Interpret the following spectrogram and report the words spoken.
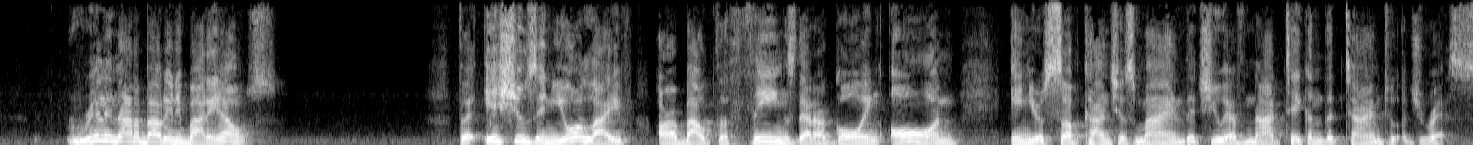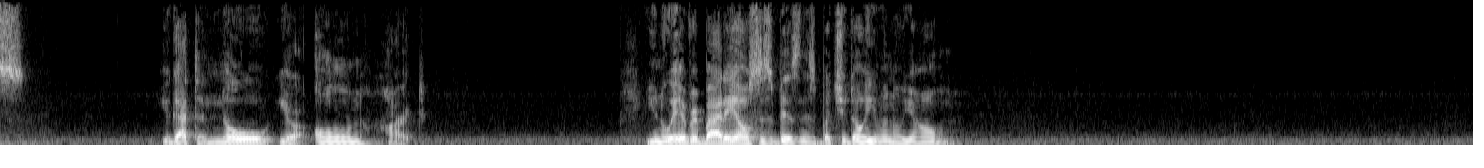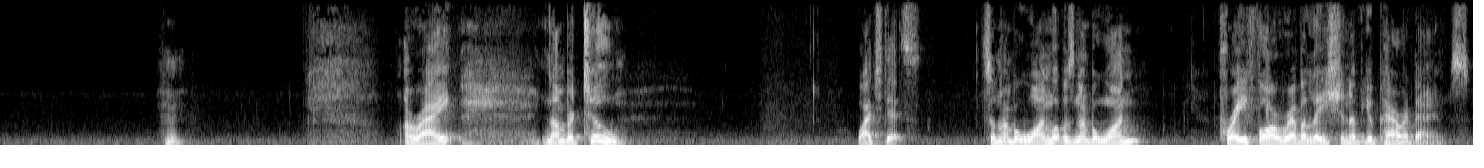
really not about anybody else. The issues in your life are about the things that are going on in your subconscious mind that you have not taken the time to address. You got to know your own heart. You know everybody else's business, but you don't even know your own. Hmm. All right. Number two. Watch this. So, number one, what was number one? Pray for a revelation of your paradigms.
